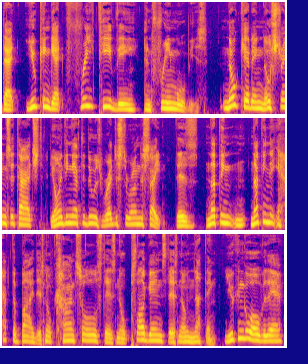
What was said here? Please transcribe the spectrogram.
that you can get free TV and free movies. No kidding, no strings attached. The only thing you have to do is register on the site. There's nothing nothing that you have to buy. There's no consoles, there's no plugins, there's no nothing. You can go over there,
